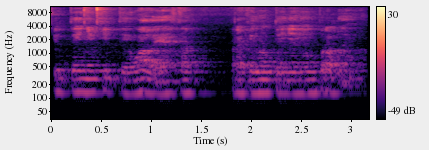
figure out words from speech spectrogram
que eu tenho que ter um alerta para que não tenha nenhum problema.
